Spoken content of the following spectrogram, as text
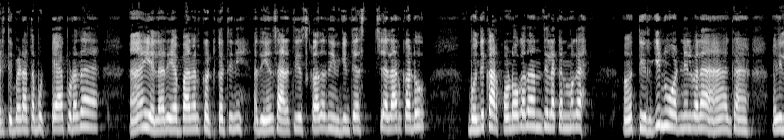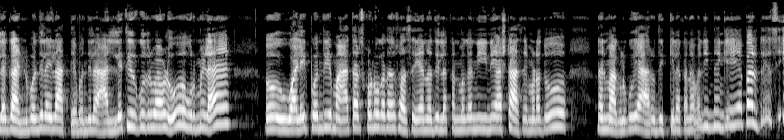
ಎರ್ತಿ ಬೇಡ ಅಂತ ಬುಟ್ಟೆ ಹಾಕ್ಬಿಡದ. ಹಾಂ, ಎಲ್ಲಾರು ಹಬ್ಬ ನಾನು ಕಟ್ಕೊತೀನಿ. ಅದೇನು ಸಾಲ ತೀರ್ಸ್ಕೊಳ್ಳೋದು ನಿನ್ಗಿಂತ ಎಷ್ಟು ಎಲ್ಲ ಅನ್ಕೊಂಡು ಬಂದು ಕರ್ಕೊಂಡು ಹೋಗೋದ ಅಂತಿಲ್ಲ ಕಣ್ಮಗ ಮಗ. ತಿರುಗಿ ನೋಡ್ನಿಲ್ವಲ್ಲ? ಇಲ್ಲ ಗಂಡು ಬಂದಿಲ್ಲ, ಇಲ್ಲ ಅತ್ತೆ ಬಂದಿಲ್ಲ. ಅಲ್ಲೇ ತಿರುಗಿದ್ರು ಅವಳು ಉರ್ಮಿಳ ಒಳಗೆ ಬಂದು ಮಾತಾಡ್ಸ್ಕೊಂಡು ಹೋಗೋದ ಸೊಸೆ ಅನ್ನೋದಿಲ್ಲ ಕಣ್ಮಗ ನೀನೇ ಅಷ್ಟು ಆಸೆ ಮಾಡೋದು. ನನ್ನ ಮಗಳಿಗೂ ಯಾರು ದಿಕ್ಕಿಲ್ಲ ಕಣವ ನಿನ್ನಂಗೆ ಬರ್ದೇಸಿ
